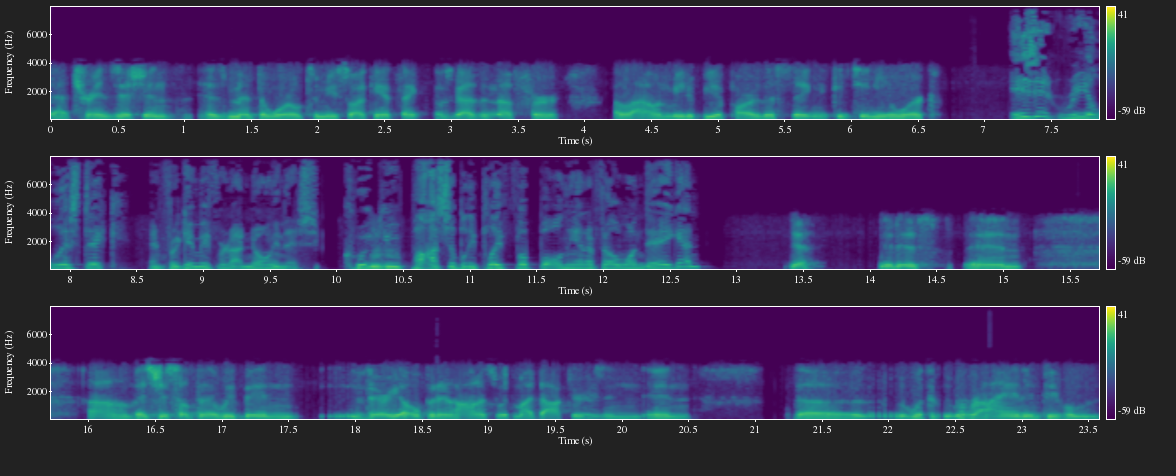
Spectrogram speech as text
that transition has meant the world to me. So I can't thank those guys enough for allowing me to be a part of this thing and continue to work Is it realistic? And forgive me for not knowing this. Could mm-hmm. you possibly play football in the NFL one day again? Yeah, it is, and um, it's just something that we've been very open and honest with my doctors and and the with Ryan and people,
